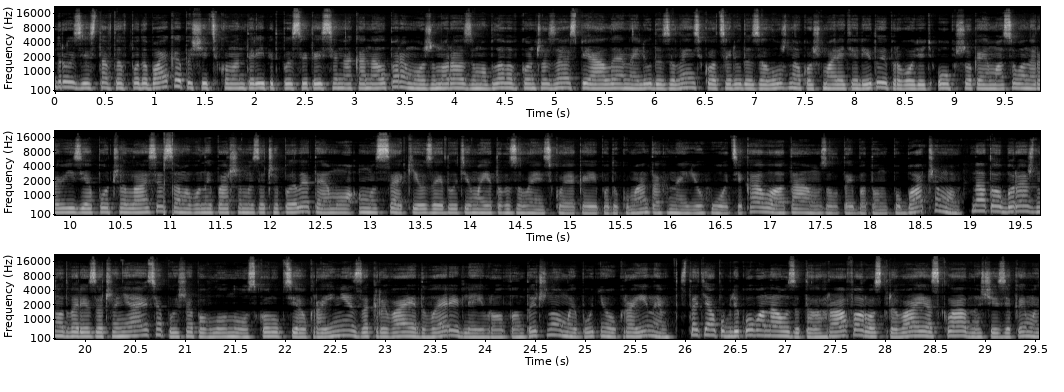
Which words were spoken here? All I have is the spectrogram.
Друзі, ставте вподобайки, пишіть коментарі, підписуйтеся на канал. Переможемо разом. Облава в кончазаспі, але не люди Зеленського. Це люди залужного кошмарять еліту і проводять обшуки. Масована ревізія почалася. Саме вони першими зачепили тему МСЕКів зайдуть і в маєток Зеленського, який по документах не його цікаво. А там золотий батон побачимо. НАТО обережно двері зачиняються. Пише Павло Нус. Корупція в країні закриває двері для євроатлантичного майбутнього України. Стаття опублікована у The Telegraph, розкриває складнощі, з якими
